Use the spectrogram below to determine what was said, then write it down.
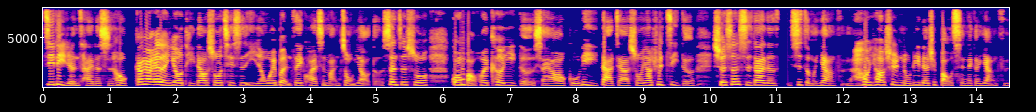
激励人才的时候，刚刚 Alan 也有提到说，其实以人为本这一块是蛮重要的，甚至说光宝会刻意的想要鼓励大家说要去记得学生时代的是怎么样子，然后要去努力的去保持那个样子。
